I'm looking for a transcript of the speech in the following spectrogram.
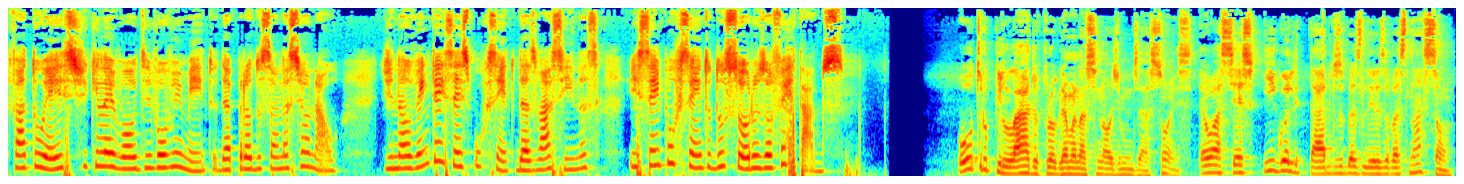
fato este que levou ao desenvolvimento da produção nacional de 96% das vacinas e 100% dos soros ofertados. Outro pilar do Programa Nacional de Imunizações é o acesso igualitário dos brasileiros à vacinação,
